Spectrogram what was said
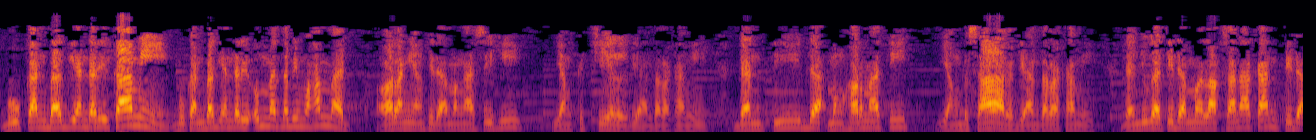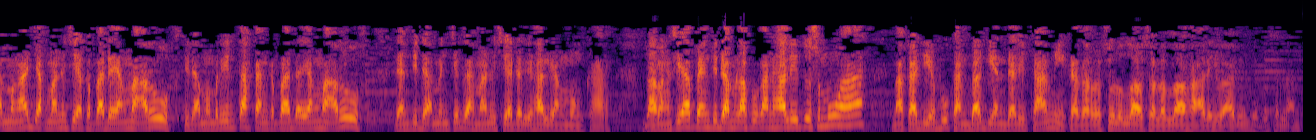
bukan bagian dari kami, bukan bagian dari umat Nabi Muhammad. Orang yang tidak mengasihi yang kecil di antara kami dan tidak menghormati yang besar di antara kami dan juga tidak melaksanakan, tidak mengajak manusia kepada yang ma'ruf, tidak memerintahkan kepada yang ma'ruf dan tidak mencegah manusia dari hal yang mungkar. Barang siapa yang tidak melakukan hal itu semua, maka dia bukan bagian dari kami kata Rasulullah sallallahu alaihi wasallam.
